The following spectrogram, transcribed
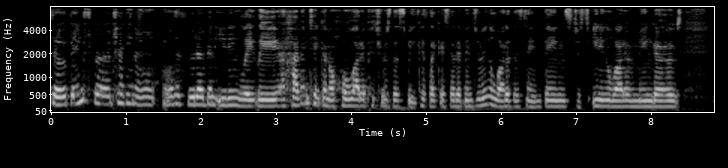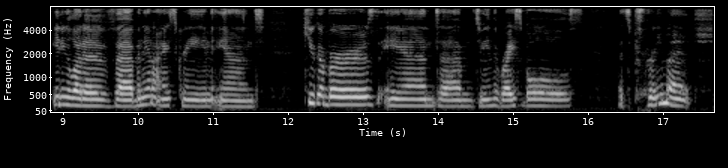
So thanks for checking out all the food I've been eating lately. I haven't taken a whole lot of pictures this week because, like I said, I've been doing a lot of the same things, just eating a lot of mangoes, eating a lot of uh, banana ice cream and cucumbers, and um, doing the rice bowls. That's pretty much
